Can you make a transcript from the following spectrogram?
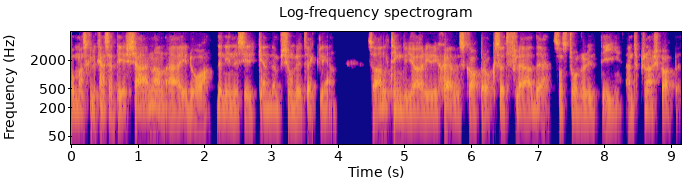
Och man skulle kunna säga att det är kärnan är ju då den inre cirkeln, den personliga utvecklingen. Så allting du gör i dig själv skapar också ett flöde som strålar ut i entreprenörskapet.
